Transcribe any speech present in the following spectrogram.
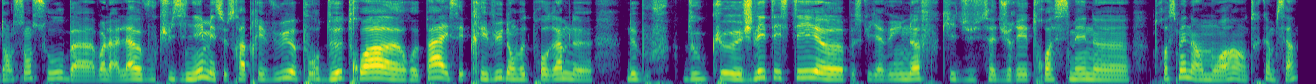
Dans le sens où, bah voilà, là vous cuisinez, mais ce sera prévu pour 2-3 repas et c'est prévu dans votre programme de, de bouffe. Donc euh, je l'ai testé euh, parce qu'il y avait une offre qui ça durait trois semaines, euh, trois semaines, un mois, un truc comme ça.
